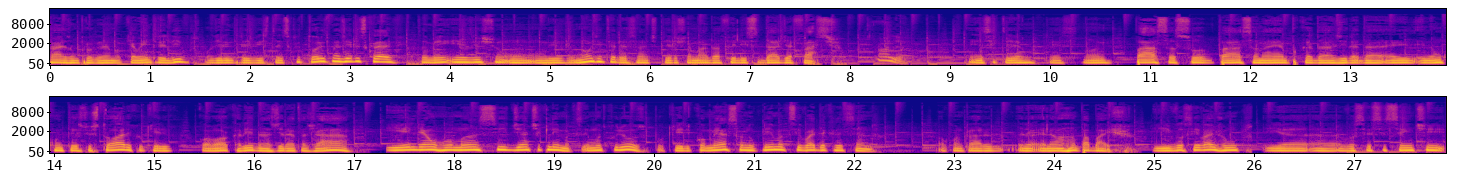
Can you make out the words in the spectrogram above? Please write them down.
Faz um programa que é o Entre Livros, onde ele entrevista escritores, mas ele escreve também. E existe um, um livro muito interessante dele chamado A Felicidade é Fácil Olha, tem esse termo, tem esse nome. Passa, sobre, passa na época da, dire- da ele, é um contexto histórico que ele coloca ali nas diretas já. E ele é um romance de anticlímax. É muito curioso, porque ele começa no clímax e vai decrescendo. Ao contrário, ele, ele é uma rampa abaixo. E você vai junto. E ah, ah, você se sente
